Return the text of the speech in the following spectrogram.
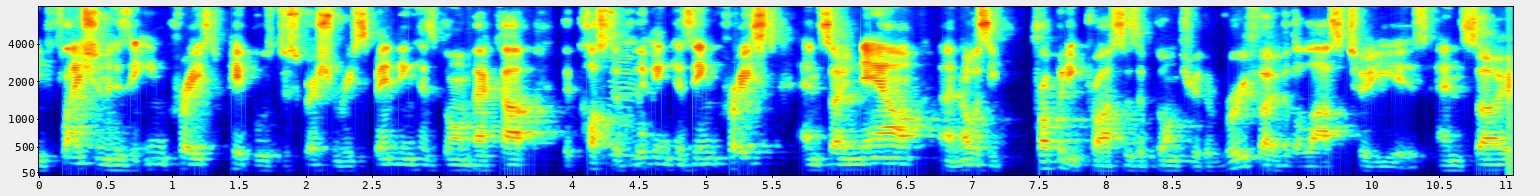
inflation has increased, people's discretionary spending has gone back up, the cost of living has increased. And so now, and obviously property prices have gone through the roof over the last two years. And so,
